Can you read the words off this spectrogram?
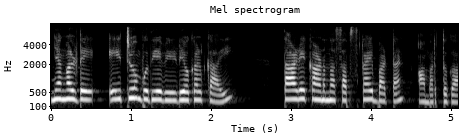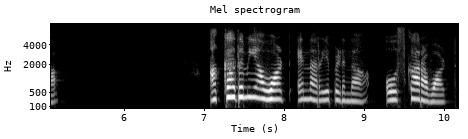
ഞങ്ങളുടെ ഏറ്റവും പുതിയ വീഡിയോകൾക്കായി താഴെ കാണുന്ന സബ്സ്ക്രൈബ് ബട്ടൺ അമർത്തുക. അക്കാദമി അവാർഡ് എന്നറിയപ്പെടുന്ന ഓസ്കാർ അവാർഡ്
